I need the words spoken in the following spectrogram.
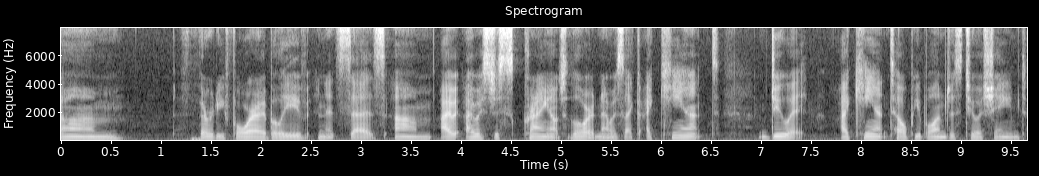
um, 34, I believe, and it says, um, I, I was just crying out to the Lord, and I was like, I can't do it. I can't tell people I'm just too ashamed.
